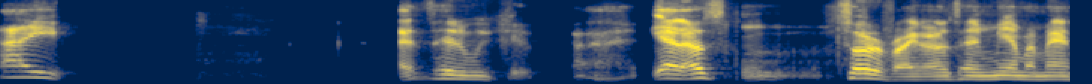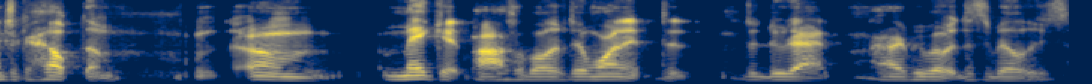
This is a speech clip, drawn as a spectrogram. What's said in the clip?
I I said we could. Uh, yeah, that was mm, sort of right. I was saying me and my manager could help them um make it possible if they wanted to to do that. Hire people with disabilities.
